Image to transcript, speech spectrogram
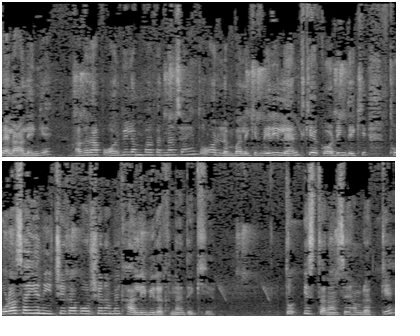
फैला लेंगे। अगर आप और भी लंबा करना चाहें तो और लंबा, लेकिन मेरी लेंथ के अकॉर्डिंग देखिए, थोड़ा सा ये नीचे का पोर्शन हमें खाली भी रखना है, देखिए। तो इस तरह से हम रख के,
